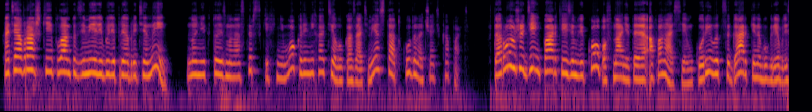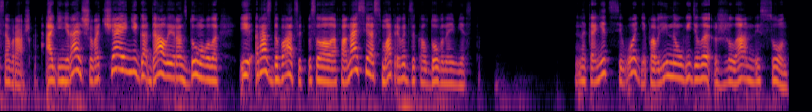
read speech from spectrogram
Хотя овражки и план подземелья были приобретены, но никто из монастырских не мог или не хотел указать место, откуда начать копать. Второй уже день партия землекопов, нанятая Афанасием, курила цигарки на бугре близ овражка, а генеральша в отчаянии гадала и раздумывала, и раз двадцать посылала Афанасия осматривать заколдованное место. Наконец, сегодня Павлина увидела желанный сон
